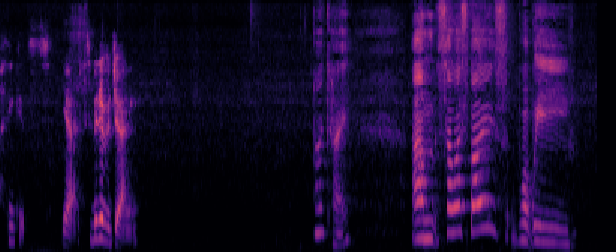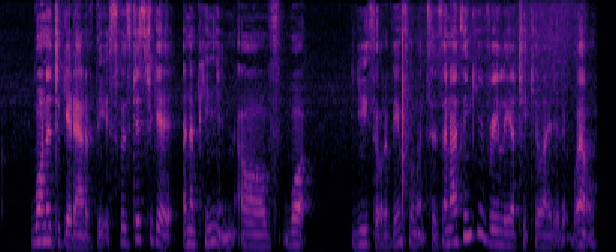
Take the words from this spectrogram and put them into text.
I think it's yeah, it's a bit of a journey. Okay. Um, so I suppose what we wanted to get out of this was just to get an opinion of what you thought of influences. and I think you've really articulated it well.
